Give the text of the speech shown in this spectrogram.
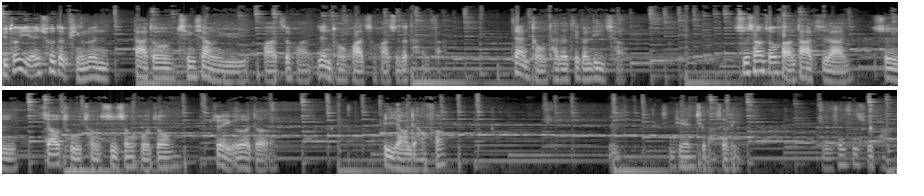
许多严肃的评论大都倾向于华兹华认同华兹华斯的看法。赞同他的这个立场。时常走访大自然是消除城市生活中罪恶的必要良方。嗯，今天就到这里，明天继续吧。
